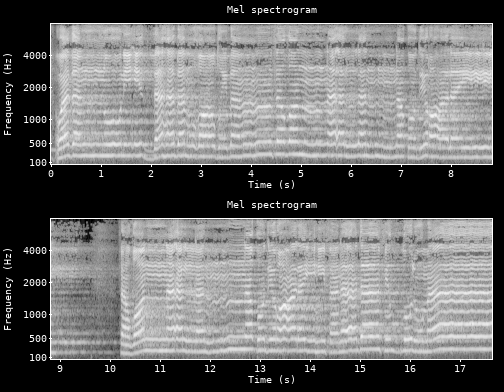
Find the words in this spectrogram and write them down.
وذا النون إذ ذهب مغاضبا فظن أن لن نقدر عليه فظن أن لن نقدر عليه فنادى في الظلمات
